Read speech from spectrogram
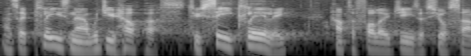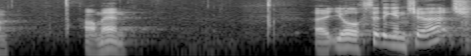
And so, please now, would you help us to see clearly how to follow Jesus, your Son? Amen. Uh, you're sitting in church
